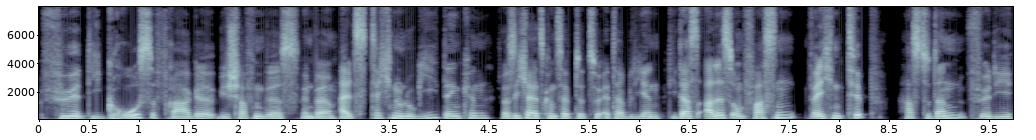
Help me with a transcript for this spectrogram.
für die große Frage, wie schaffen wir es, wenn wir als Technologie denken, Sicherheitskonzepte zu etablieren, die das alles umfassen, welchen Tipp hast du dann für die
